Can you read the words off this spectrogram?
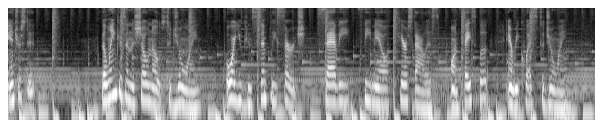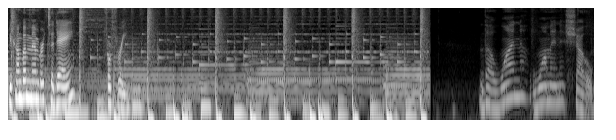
Interested? The link is in the show notes to join, or you can simply search Savvy Female Hairstylist on Facebook and request to join. Become a member today for free. The One Woman Show.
